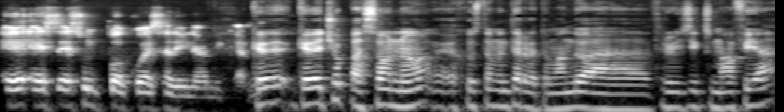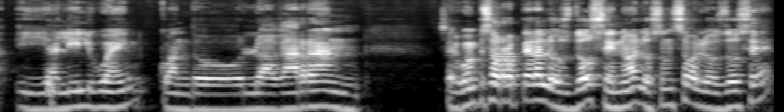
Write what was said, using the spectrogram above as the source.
e, es, es un poco esa dinámica. Que, que, de hecho pasó, ¿no? Eh, justamente retomando a 36 Mafia y a Lil Wayne cuando lo agarran. O sea, el güey empezó a rapear a los 12, ¿no? A los 11 o a los 12.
